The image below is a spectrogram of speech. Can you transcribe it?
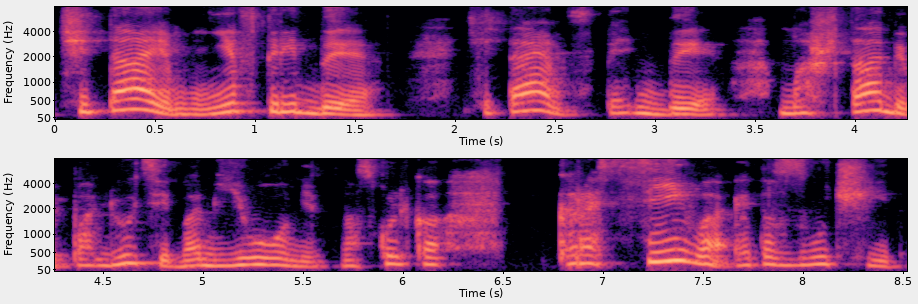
Читаем не в 3D, читаем в 5D, в масштабе, полете, в объеме, насколько красиво это звучит,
